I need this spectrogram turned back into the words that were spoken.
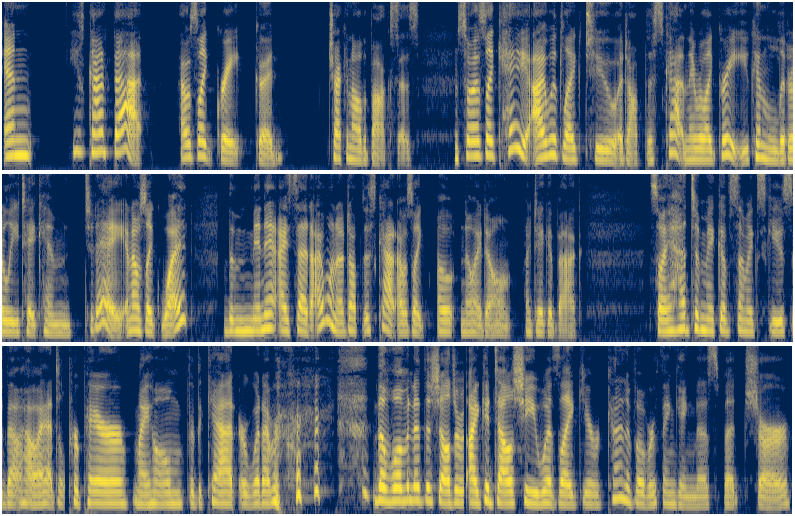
and he's kind of fat. I was like, great, good. Checking all the boxes. So I was like, hey, I would like to adopt this cat. And they were like, great, you can literally take him today. And I was like, what? The minute I said, I want to adopt this cat, I was like, oh, no, I don't. I take it back. So I had to make up some excuse about how I had to prepare my home for the cat or whatever. the woman at the shelter, I could tell she was like, You're kind of overthinking this, but sure.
